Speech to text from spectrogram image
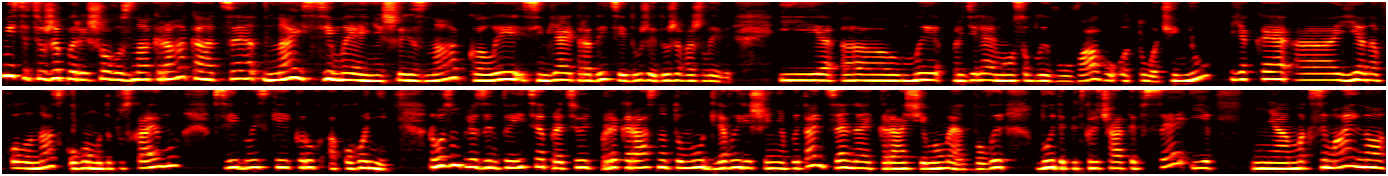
Місяць уже перейшов у знак рака. Це найсімейніший знак, коли сім'я і традиції дуже і дуже важливі. І е, ми приділяємо особливу увагу оточенню, яке е, є навколо нас, кого ми допускаємо в свій близький круг, а кого ні. Розум плюс інтуїція працюють прекрасно, тому для вирішення питань це найкращий момент, бо ви будете підключати все і максимально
